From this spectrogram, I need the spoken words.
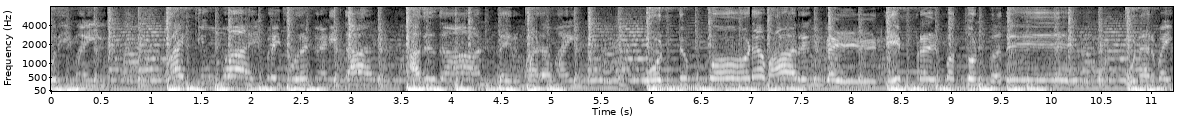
உரிமை. வாய்க்கும் வாய்ப்பை புறக்கணித்தால் அதுதான் பெருமடமை. ஒட்டு போட வாருங்கள் ஏப்ரல் பத்தொன்பது. உணர்வை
